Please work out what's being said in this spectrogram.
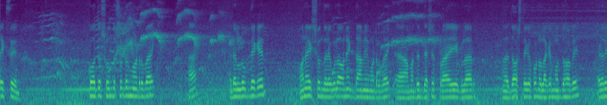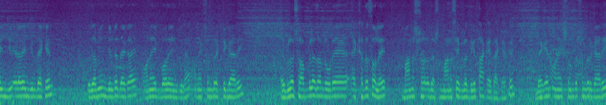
দেখছেন? কত সুন্দর সুন্দর মোটর বাইক হ্যাঁ? এটার লুক দেখেন, অনেক সুন্দর। এগুলো অনেক দামি মোটর বাইক আমাদের দেশে প্রায় এগুলার দশ থেকে পনেরো লাখের মধ্যে হবে। এটার ইঞ্জিন এটার ইঞ্জিন দেখেন। যদি আমি ইঞ্জিনটা দেখাই, অনেক বড় ইঞ্জিন হ্যাঁ? অনেক সুন্দর একটি গাড়ি। এগুলো সবগুলো যখন রোডে একসাথে চলে, মানুষ মানুষ এগুলোর দিকে তাকায় থাকে ওকে দেখেন, অনেক সুন্দর সুন্দর গাড়ি।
